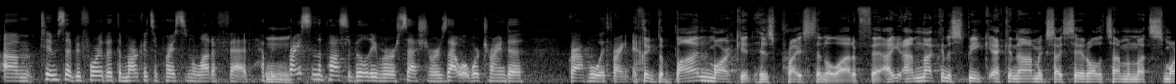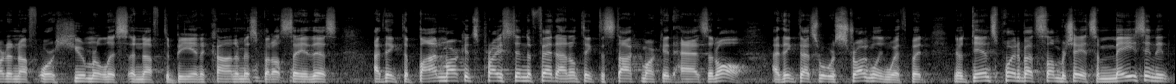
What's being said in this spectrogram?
Um, Tim said before that the markets are priced in a lot of Fed. Have mm. we priced in the possibility of a recession, or is that what we're trying to grapple with right now? I think the bond market has priced in a lot of Fed. I, am not going to speak economics. I say it all the time. I'm not smart enough or humorless enough to be an economist, but I'll say this. I think the bond market's priced in the Fed. I don't think the stock market has at all. I think that's what we're struggling with. But you know, Dan's point about Schlumberger, it's amazing.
